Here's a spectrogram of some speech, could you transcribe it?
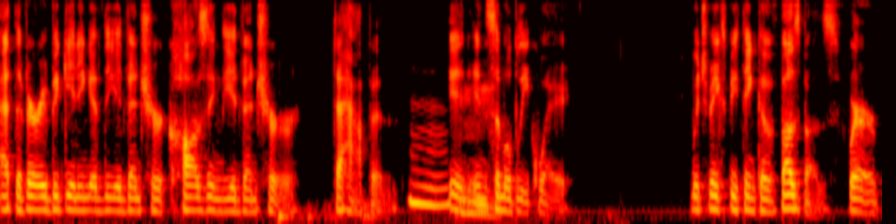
at the very beginning of the adventure causing the adventure to happen hmm. in in hmm. some oblique way?" Which makes me think of Buzz Buzz, where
